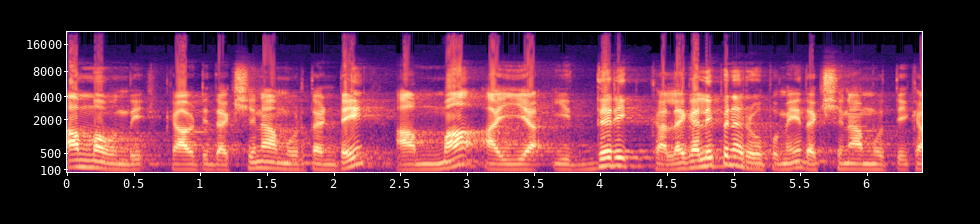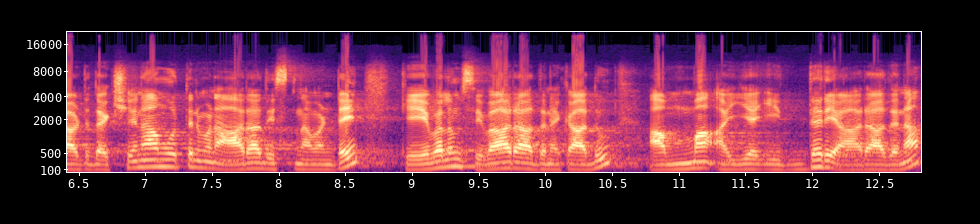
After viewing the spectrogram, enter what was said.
అమ్మ ఉంది. కాబట్టి దక్షిణామూర్తి అంటే అమ్మ అయ్య ఇద్దరి కలగలిపిన రూపం. రూపమే దక్షిణామూర్తి. కాబట్టి దక్షిణామూర్తిని మనం ఆరాధిస్తున్నామంటే కేవలం శివారాధన కాదు అమ్మ అయ్య ఇద్దరి ఆరాధన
